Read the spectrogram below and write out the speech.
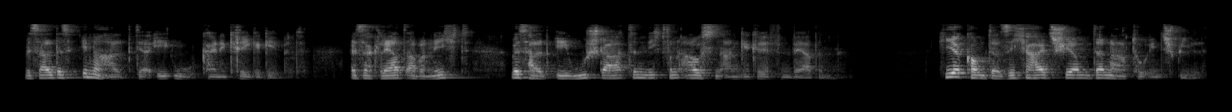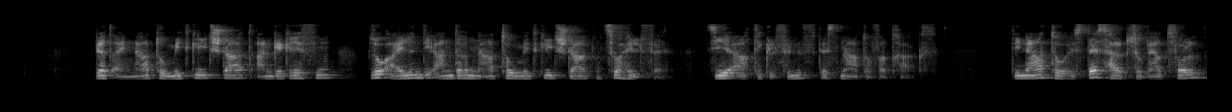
weshalb es innerhalb der EU keine Kriege gibt. Es erklärt aber nicht, weshalb EU-Staaten nicht von außen angegriffen werden. Hier kommt der Sicherheitsschirm der NATO ins Spiel. Wird ein NATO-Mitgliedstaat angegriffen, so eilen die anderen NATO-Mitgliedstaaten zur Hilfe. Siehe Artikel 5 des NATO-Vertrags. Die NATO ist deshalb so wertvoll,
